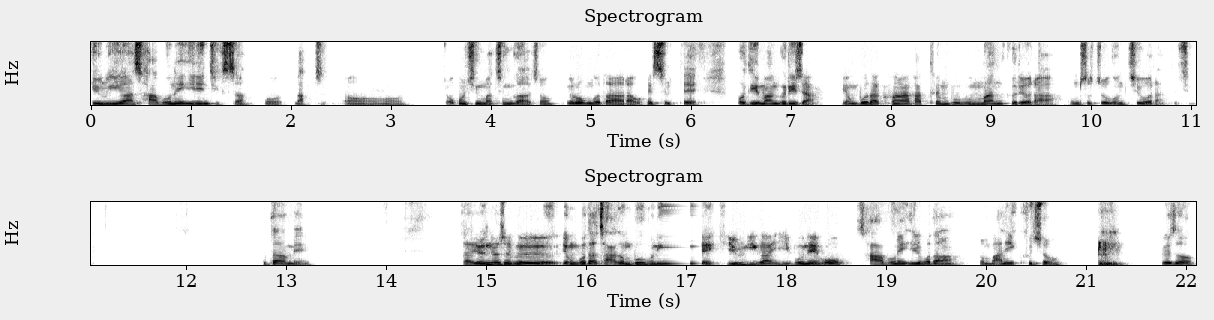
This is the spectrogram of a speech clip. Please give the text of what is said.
기울기가 4분의 1인 직선, 뭐, 납, 어, 조금씩만 증가하죠. 이런 거다라고 했을 때, 어디만 그리자. 0보다 크나 같은 부분만 그려라. 음수 쪽은 지워라는 뜻입니다. 그 다음에, 자, 이 녀석은 0보다 작은 부분인데, 기울기가 2분의 5, 4분의 1보다 좀 많이 크죠. 그래서,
